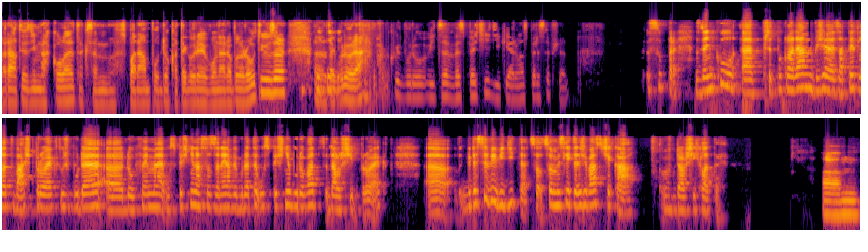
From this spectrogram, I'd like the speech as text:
rád jezdím na kole, tak jsem spadám pod do kategorie Vulnerable Road User, tak budu rád, pokud budu více v bezpečí díky Advanced Perception. Super. Zdeňku, eh, předpokládám, že za pět let váš projekt už bude, eh, doufejme, úspěšně nasazený a vy budete úspěšně budovat další projekt. Eh, kde se vy vidíte? Co, co myslíte, že vás čeká v dalších letech? Um,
